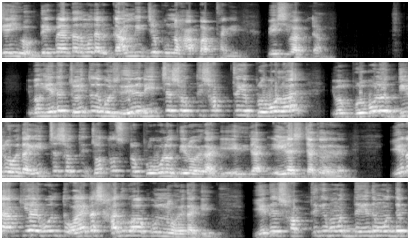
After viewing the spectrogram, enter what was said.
যেই হোক, দেখবেন তাদের মধ্যে একটা গাম্ভীর্যপূর্ণ হাব ভাব থাকে, বেশিরভাগটা। এবং এদের চরিত্র বৈশিষ্ট্য, এদের ইচ্ছা শক্তি সব থেকে প্রবল হয় এবং প্রবল দৃঢ় হয়ে থাকে। ইচ্ছা শক্তি যথেষ্ট প্রবল দৃঢ় হয়ে থাকে এই এই রাশি জাতীয় এরা কি হয় বলতো? অনেকটা সাধুভাবপূর্ণ হয়ে থাকে। এদের সব থেকে মধ্যে এদের মধ্যে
